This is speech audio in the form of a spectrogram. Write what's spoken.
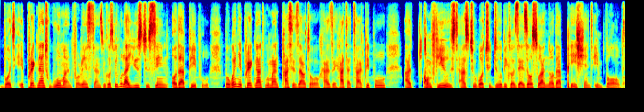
but a pregnant woman, for instance, because people are used to seeing other people. But when a pregnant woman passes out or has a heart attack, people are confused as to what to do because there's also another patient involved.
